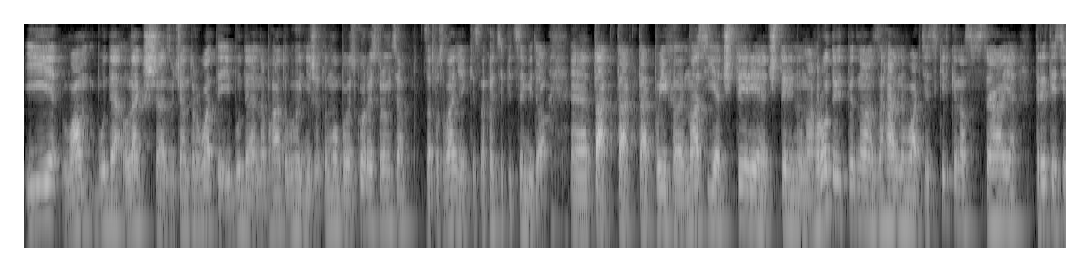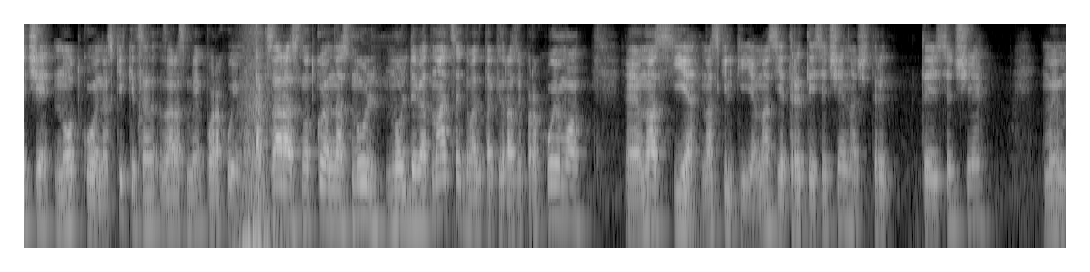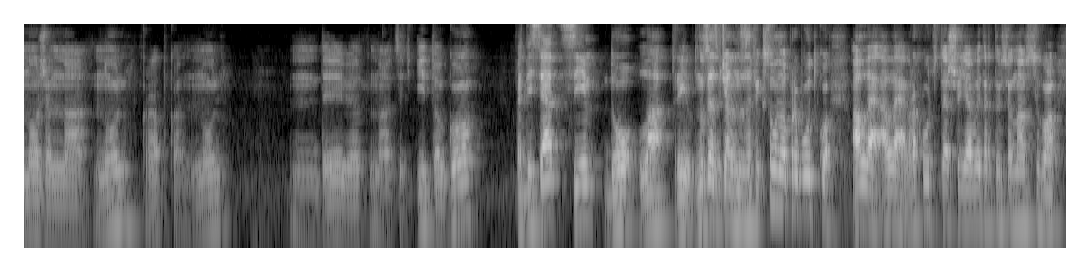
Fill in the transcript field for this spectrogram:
І вам буде легше, звичайно, торгувати і буде набагато вигідніше. Тому обов'язково реєструємося за посиланням, яке знаходиться під цим відео. Е, так, так, так, поїхали. У нас є 4, 4 ну, нагороди, відповідно, загальна вартість. Скільки нас встигає? 3000 ноткоїна. Скільки це зараз ми порахуємо? Так, зараз ноткоін у нас 0,019. Давайте так відразу порахуємо. Е, у нас є, наскільки є? У нас є 3000, значить 3000 ми множимо на 0.0. 19. Ітого 57 доларів. Ну, це, звичайно, не зафіксовано прибутку, але, але враховуючи те, що я витратив всього на всього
